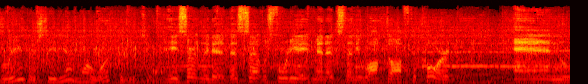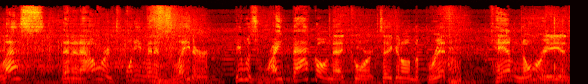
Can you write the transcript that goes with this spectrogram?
breather, Steve. He had more work to do today. He certainly did. This set was 48 minutes, then he walked off the court, and less than an hour and 20 minutes later, he was right back on that court, taking on the Brit Cam Norrie, and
